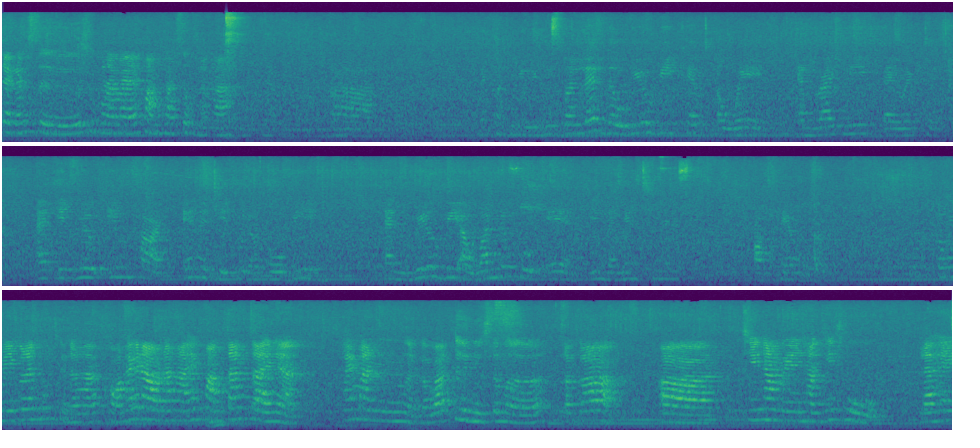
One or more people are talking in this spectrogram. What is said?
จากหนังสือสุขอนามัยและความผาสุขนะคะ Uh, let's continue with this one. Let the will be kept awake and rightly directed, and it will impart energy to the whole being, and will be a wonderful aid in the maintenance of health. ตรงนี้ก็ได้พูดถึงนะคะ ขอให้เรานะคะให้ความตั้งใจเนี่ยให้มันเหมือนกับว่าตื่นอยู่เสมอ แล้วก็เอ่อชี้นำไปในทางที่ถูก และให้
